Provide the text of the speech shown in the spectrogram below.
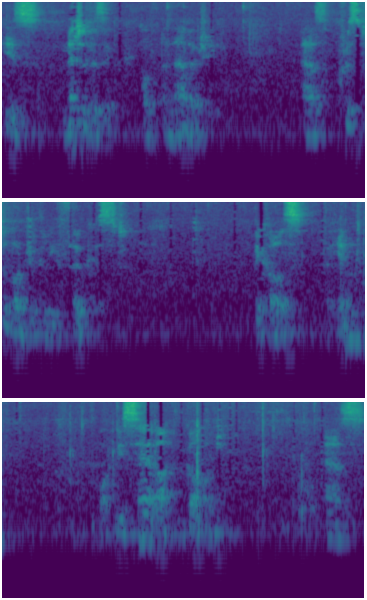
his metaphysic of analogy as Christologically focused, because for him, what we say about God as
